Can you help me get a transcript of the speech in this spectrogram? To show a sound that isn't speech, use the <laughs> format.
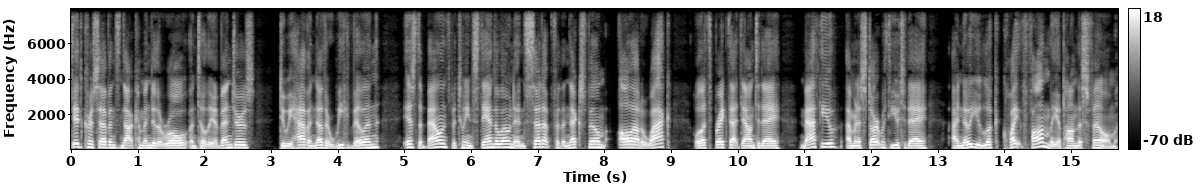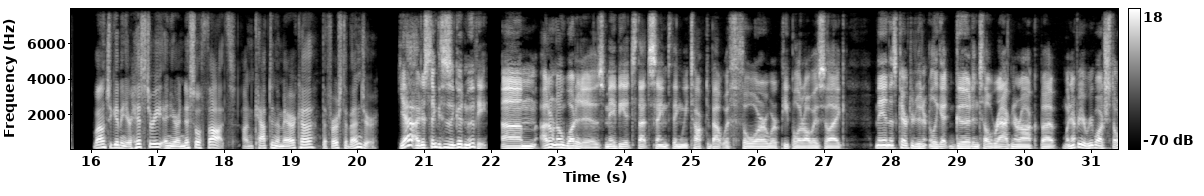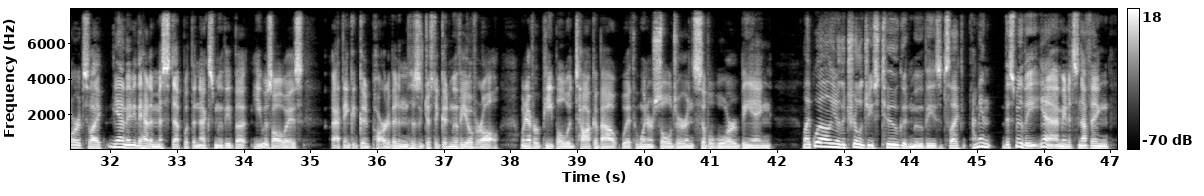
Did Chris Evans not come into the role until The Avengers? Do we have another weak villain? Is the balance between standalone and setup for the next film all out of whack? Well, let's break that down today. Matthew, I'm going to start with you today. I know you look quite fondly upon this film. Why don't you give me your history and your initial thoughts on Captain America, the First Avenger? Yeah, I just think this is a good movie. Um, I don't know what it is. Maybe it's that same thing we talked about with Thor, where people are always like, man, this character didn't really get good until Ragnarok, but whenever you rewatch Thor, it's like, yeah, maybe they had a misstep with the next movie, but he was always, I think, a good part of it, and this is just a good movie overall whenever people would talk about with Winter Soldier and Civil War being like, well, you know, the trilogy's two good movies. It's like, I mean, this movie, yeah, I mean, it's nothing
